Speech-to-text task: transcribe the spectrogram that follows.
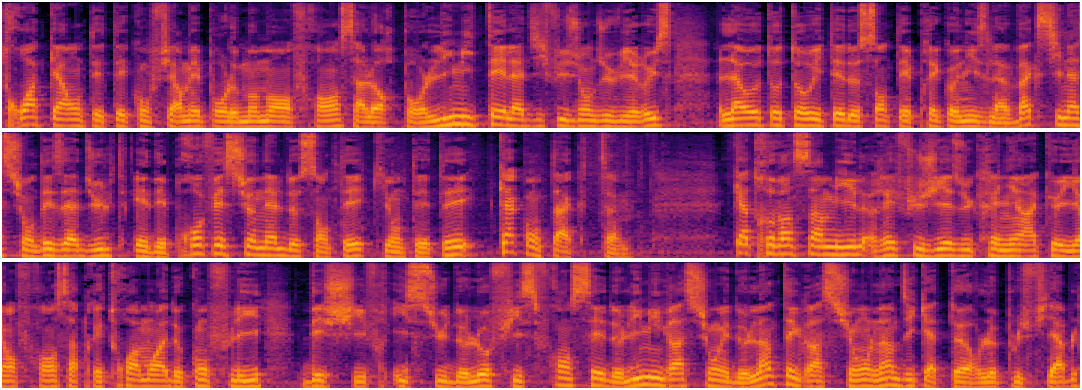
Trois cas ont été confirmés pour le moment en France. Alors pour limiter la diffusion du virus, la haute autorité de santé préconise la vaccination des adultes et des professionnels de santé qui ont été cas contact. 85 000 réfugiés ukrainiens accueillis en France après trois mois de conflit. Des chiffres issus de l'Office français de l'immigration et de l'intégration, l'indicateur le plus fiable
